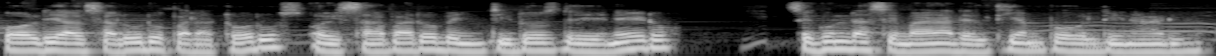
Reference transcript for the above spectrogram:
Cordial saludo para todos, hoy sábado 22 de enero, segunda semana del tiempo ordinario.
